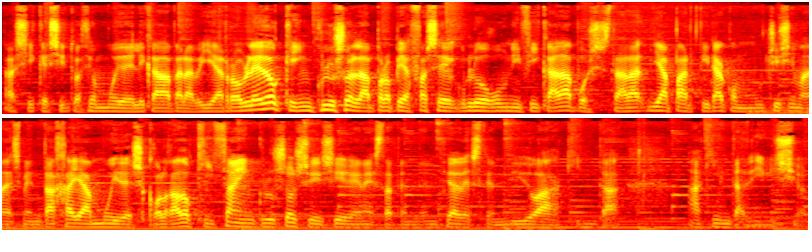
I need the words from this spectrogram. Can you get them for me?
Así que situación muy delicada para Villarrobledo, que incluso en la propia fase luego unificada, pues estará, ya partirá con muchísima desventaja, ya muy descolgado, quizá incluso si sigue en esta tendencia descendido a quinta a quinta división.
